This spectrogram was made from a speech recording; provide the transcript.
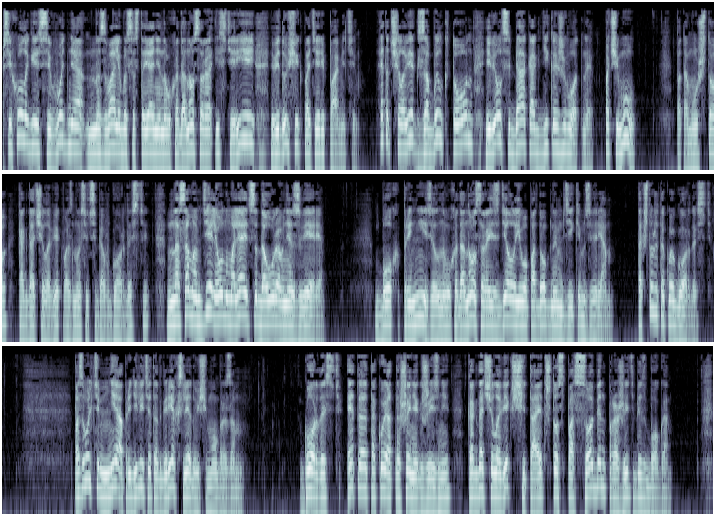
Психологи сегодня назвали бы состояние Навуходоносора истерией, ведущей к потере памяти. Этот человек забыл, кто он, и вел себя как дикое животное. Почему? Потому что, когда человек возносит себя в гордости, на самом деле он умаляется до уровня зверя. Бог принизил Навуходоносора и сделал его подобным диким зверям. Так что же такое гордость? Позвольте мне определить этот грех следующим образом. Гордость – это такое отношение к жизни, когда человек считает, что способен прожить без Бога.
